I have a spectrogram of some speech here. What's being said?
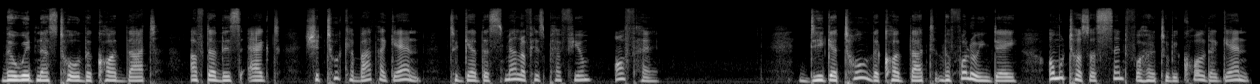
The witness told the court that after this act, she took a bath again to get the smell of his perfume off her. Dike told the court that the following day, Omotoso sent for her to be called again,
